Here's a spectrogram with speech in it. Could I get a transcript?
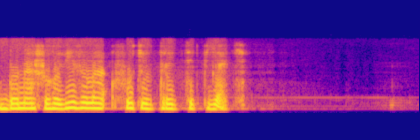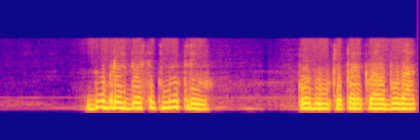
До нашого візела футів 35. Добрих 10 метрів подумки переклав Булат.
